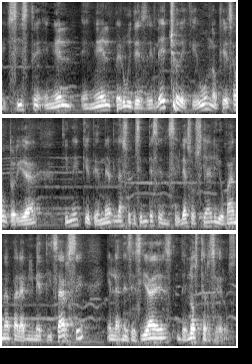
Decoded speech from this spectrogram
existe en el, en el Perú y desde el hecho de que uno que es autoridad tiene que tener la suficiente sensibilidad social y humana para mimetizarse en las necesidades de los terceros.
